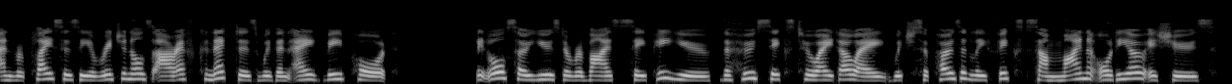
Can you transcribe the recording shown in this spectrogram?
and replaces the original's RF connectors with an A-V port. It also used a revised CPU, the HU 6280A, which supposedly fixed some minor audio issues.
